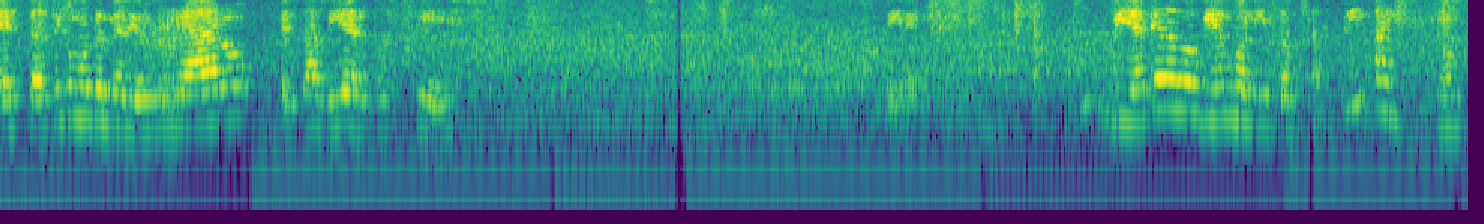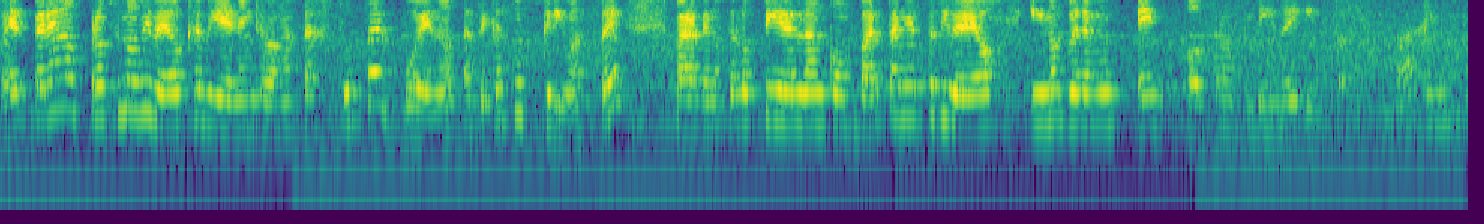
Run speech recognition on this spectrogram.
Está así como que medio raro. Está abierto así. Miren. ha quedado bien bonito. Así, ay, no sé. Esperen los próximos videos que vienen que van a estar súper buenos. Así que suscríbanse para que no se lo pierdan. Compartan este video y nos veremos en otro videito. Bye.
